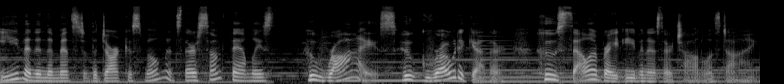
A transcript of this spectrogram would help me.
Even in the midst of the darkest moments, there are some families who rise, who grow together, who celebrate even as their child was dying.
